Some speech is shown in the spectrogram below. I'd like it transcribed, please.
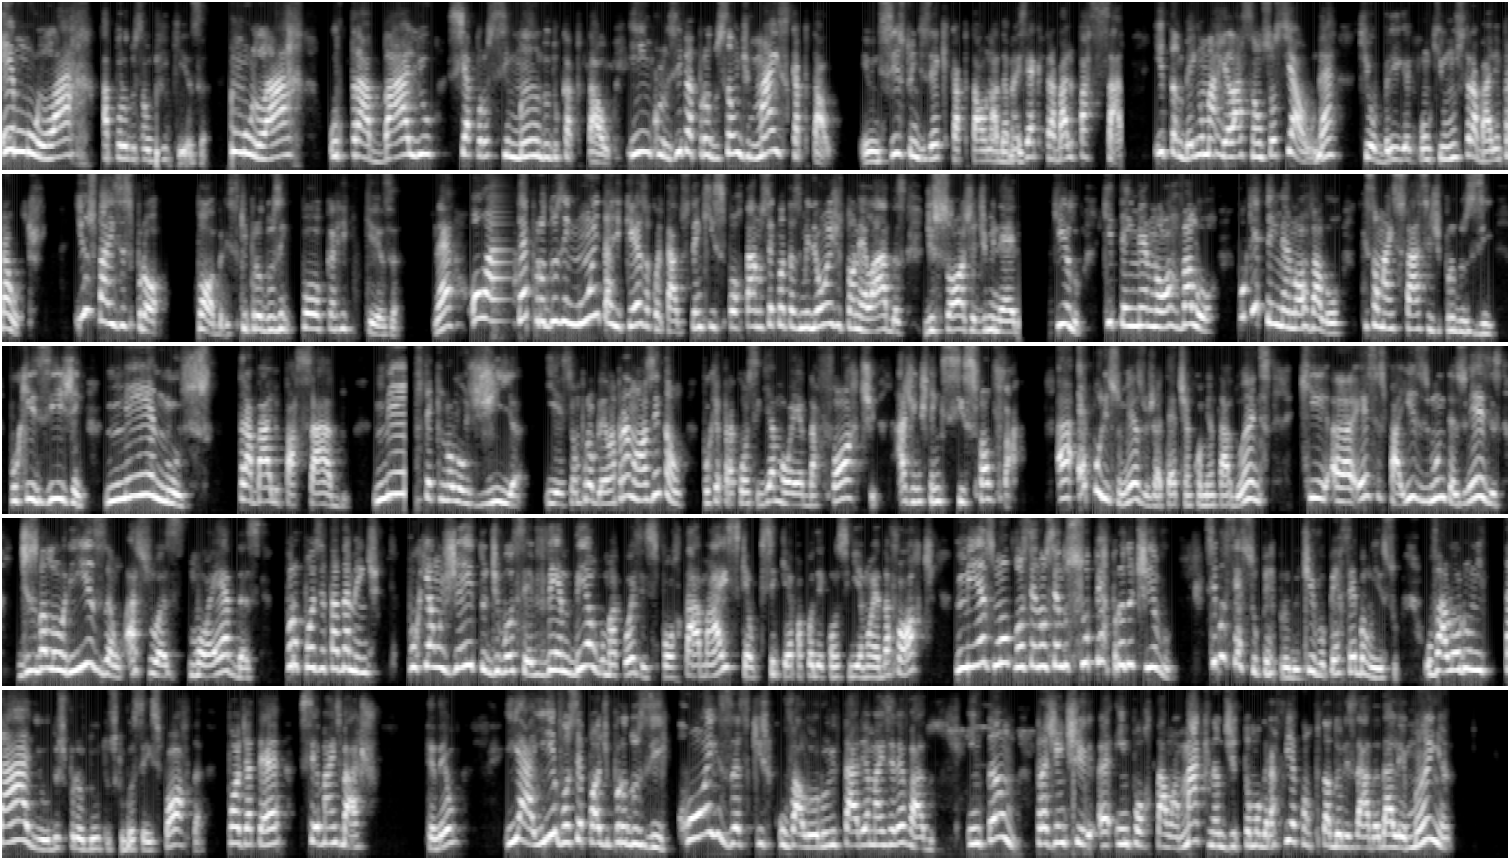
emular a produção de riqueza, emular o trabalho se aproximando do capital e, inclusive, a produção de mais capital. Eu insisto em dizer que capital nada mais é que trabalho passado. E também uma relação social, né? Que obriga com que uns trabalhem para outros. E os países pro, pobres, que produzem pouca riqueza, né? Ou até produzem muita riqueza, coitados, tem que exportar não sei quantas milhões de toneladas de soja, de minério, aquilo, que tem menor valor. Por que tem menor valor? Porque são mais fáceis de produzir, porque exigem menos trabalho passado, menos tecnologia, e esse é um problema para nós, então, porque para conseguir a moeda forte, a gente tem que se esfalfar. Ah, é por isso mesmo, já até tinha comentado antes, que ah, esses países muitas vezes desvalorizam as suas moedas propositadamente, porque é um jeito de você vender alguma coisa, exportar mais, que é o que se quer para poder conseguir a moeda forte, mesmo você não sendo super produtivo. Se você é super produtivo, percebam isso, o valor unitário dos produtos que você exporta pode até ser mais baixo, entendeu? E aí você pode produzir coisas que o valor unitário é mais elevado. Então, para a gente é, importar uma máquina de tomografia computadorizada da Alemanha,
